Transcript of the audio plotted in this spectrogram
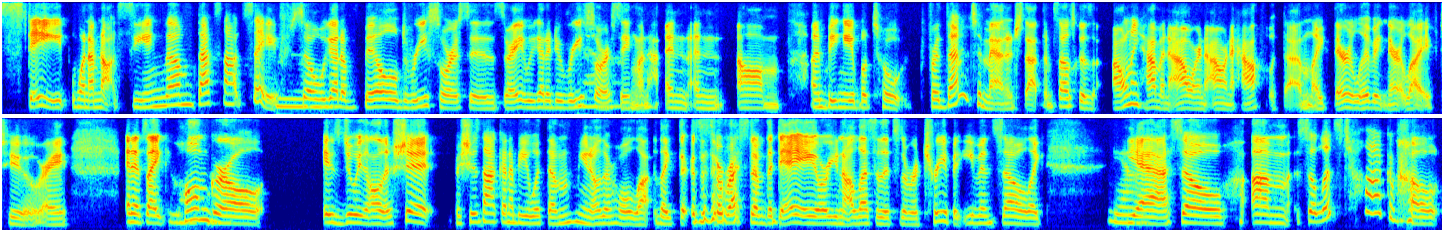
state when I'm not seeing them, that's not safe. Mm. So we mm. got to build resources, right? We got to do resourcing yeah. on and and um on being able to for them to manage that themselves because I only have an hour, an hour and a half with them. Like they're living their life too, right? And it's like mm-hmm. homegirl is doing all this shit, but she's not going to be with them, you know, their whole lot, like the, the rest of the day, or you know, unless it's the retreat. But even so, like, yeah. yeah. So, um, so let's talk about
